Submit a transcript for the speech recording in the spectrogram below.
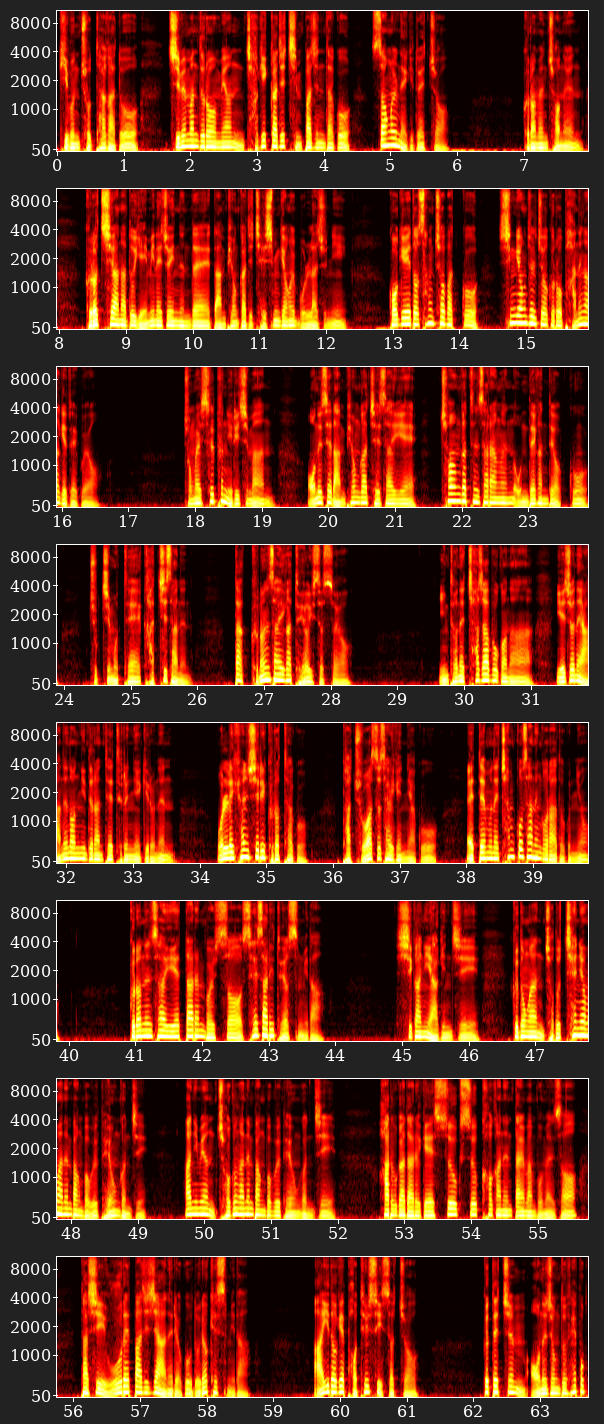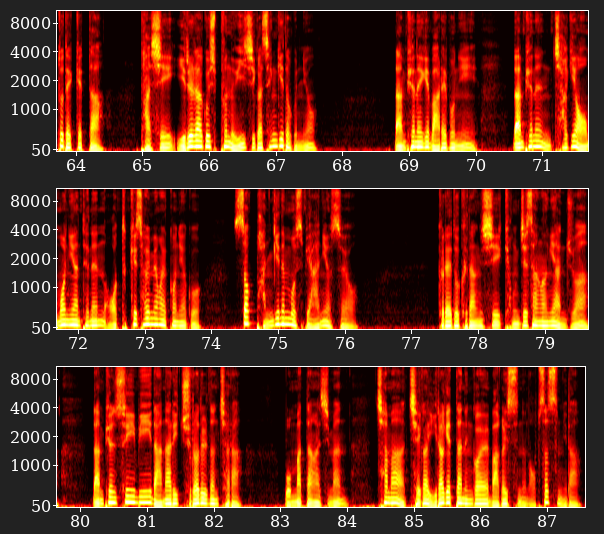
기분 좋다가도 집에만 들어오면 자기까지 짐 빠진다고 썽을 내기도 했죠. 그러면 저는 그렇지 않아도 예민해져 있는데 남편까지 제 심경을 몰라주니 거기에 더 상처받고 신경질적으로 반응하게 되고요. 정말 슬픈 일이지만 어느새 남편과 제 사이에 처음 같은 사랑은 온데간데 없고 죽지 못해 같이 사는 딱 그런 사이가 되어 있었어요. 인터넷 찾아보거나 예전에 아는 언니들한테 들은 얘기로는 원래 현실이 그렇다고 다 좋아서 살겠냐고 애 때문에 참고 사는 거라더군요. 그러는 사이에 딸은 벌써 세살이 되었습니다. 시간이 약인지 그동안 저도 체념하는 방법을 배운 건지 아니면 적응하는 방법을 배운 건지 하루가 다르게 쑥쑥 커가는 딸만 보면서 다시 우울에 빠지지 않으려고 노력했습니다. 아이 덕에 버틸 수 있었죠. 그때쯤 어느 정도 회복도 됐겠다. 다시 일을 하고 싶은 의지가 생기더군요. 남편에게 말해보니 남편은 자기 어머니한테는 어떻게 설명할 거냐고 썩 반기는 모습이 아니었어요. 그래도 그 당시 경제 상황이 안 좋아 남편 수입이 나날이 줄어들던 차라 못마땅하지만 차마 제가 일하겠다는 걸 막을 수는 없었습니다.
